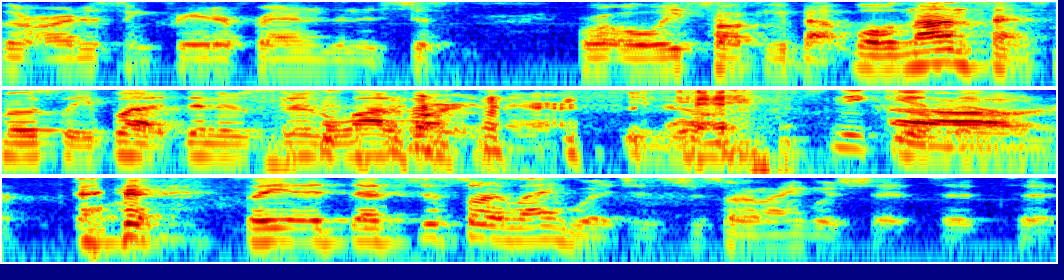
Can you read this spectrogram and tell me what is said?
other artists and creator friends, and it's just we're always talking about well nonsense mostly, but then there's there's a lot of art in there. You know, yeah, sneaky in um, so yeah, that's just our language. It's just our language to, to, to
